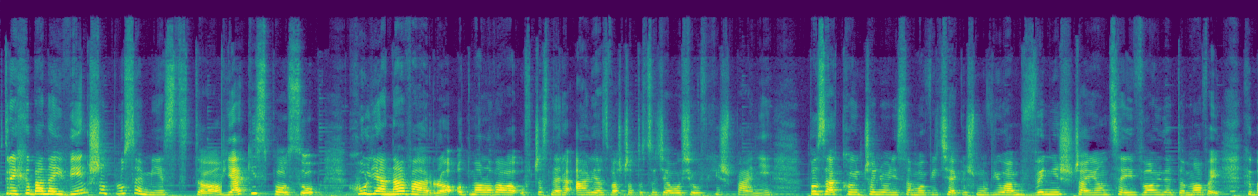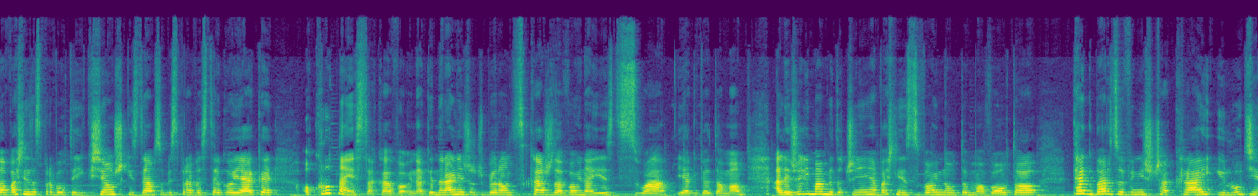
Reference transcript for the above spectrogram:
której chyba największym plusem jest to, w jaki sposób Julia Navarro odmalowała ówczesne realia, zwłaszcza to, co działo się w Hiszpanii, po zakończeniu niesamowicie, jak już mówiłam, wyniszczającej wojny domowej. Chyba właśnie za sprawą tej książki zdałam sobie sprawę z tego, jak okrutna jest taka wojna. Generalnie rzecz biorąc, każda wojna jest zła, jak wiadomo, ale jeżeli mamy do czynienia właśnie z wojną domową, to tak bardzo wyniszcza kraj i ludzi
